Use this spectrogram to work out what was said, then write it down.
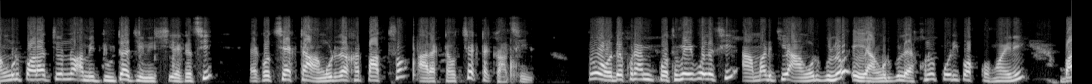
আঙুর পাড়ার জন্য আমি দুইটা জিনিস রেখেছি। এক হচ্ছে একটা আঙুর রাখার পাত্র আর একটা হচ্ছে একটা কাছি তো দেখুন, আমি প্রথমেই বলেছি, আমার যে আঙুরগুলো এই আঙুরগুলো এখনও পরিপক্ক হয়নি বা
